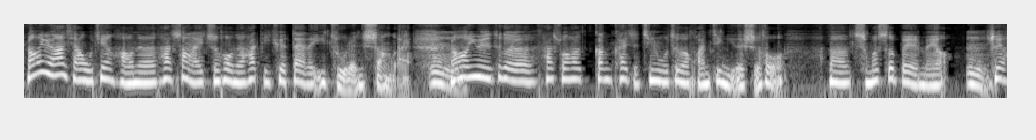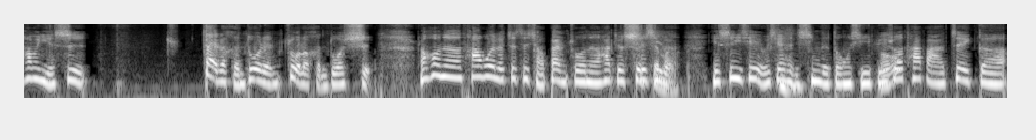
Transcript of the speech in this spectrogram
然后因为阿霞吴建豪呢，他上来之后呢，他的确带了一组人上来。嗯。然后因为这个，他说他刚开始进入这个环境里的时候，呃，什么设备也没有。嗯。所以他们也是。带了很多人做了很多事，然后呢，他为了这次小半桌呢，他就设计了，也是一些有一些很新的东西，比如说他把这个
